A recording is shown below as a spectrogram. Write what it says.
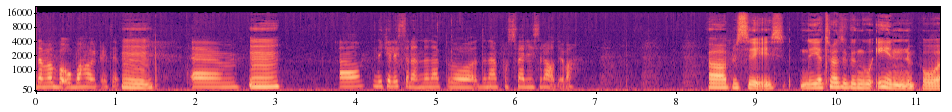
den var bara obehaglig typ. Mm. Ehm, Mm. ja, ni kan lyssna den. Den är på, den är på Sveriges Radio va? Ja, precis. Jag tror att du kan gå in på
